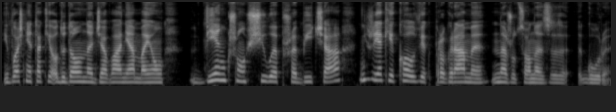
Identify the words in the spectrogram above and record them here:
I właśnie takie oddolne działania mają większą siłę przebicia niż jakiekolwiek programy narzucone z góry.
